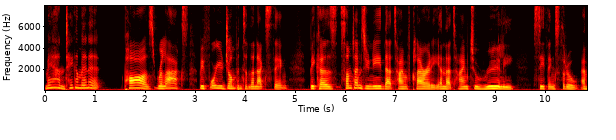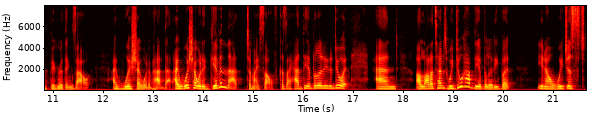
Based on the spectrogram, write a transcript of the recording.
man, take a minute, pause, relax before you jump into the next thing. Because sometimes you need that time of clarity and that time to really see things through and figure things out. I wish I would have had that. I wish I would have given that to myself because I had the ability to do it. And a lot of times we do have the ability, but you know, we just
